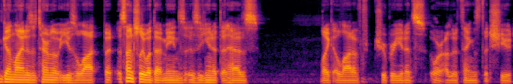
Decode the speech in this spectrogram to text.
gunline is a term that we use a lot, but essentially what that means is a unit that has like a lot of trooper units or other things that shoot,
